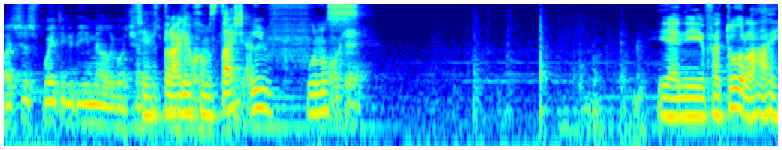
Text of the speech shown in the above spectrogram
Let's just wait to get the email to go check. شايف this طلع place عليهم out. 15000 ونص Okay. يعني فاتورة هاي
